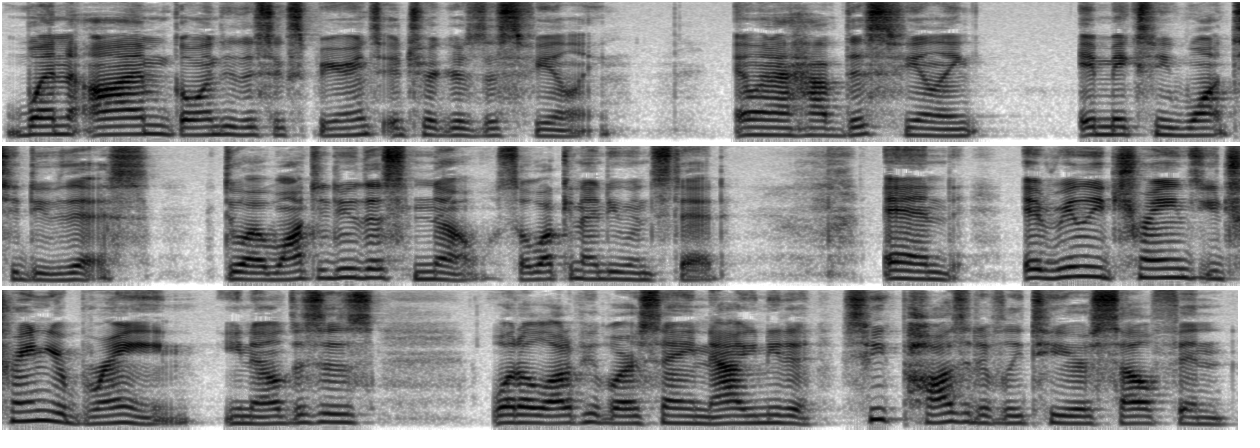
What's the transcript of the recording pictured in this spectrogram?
when I'm going through this experience, it triggers this feeling. And when I have this feeling, it makes me want to do this. Do I want to do this? No. So what can I do instead? And it really trains you train your brain. You know, this is what a lot of people are saying now. You need to speak positively to yourself and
